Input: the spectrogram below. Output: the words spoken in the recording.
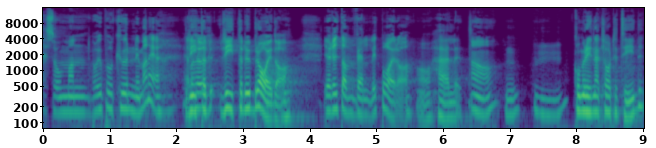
Alltså om man, beror på hur kunnig man är. Ritar, du- ritar du bra idag? Jag ritar väldigt bra idag. Ja, härligt. Ja. Kommer du hinna klart i tid?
